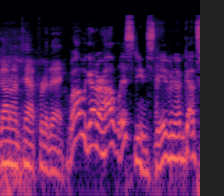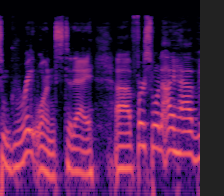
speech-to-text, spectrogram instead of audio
got on tap for today? Well, we got our hot listings, Dave, and I've got some great ones today. Uh, first one I have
